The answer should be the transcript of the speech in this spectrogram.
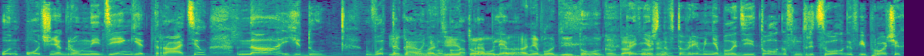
Он очень огромные деньги тратил на еду. Вот Я такая думал, у него была проблема. А не было диетологов, да? Конечно, в то время не было диетологов, нутрициологов и прочих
